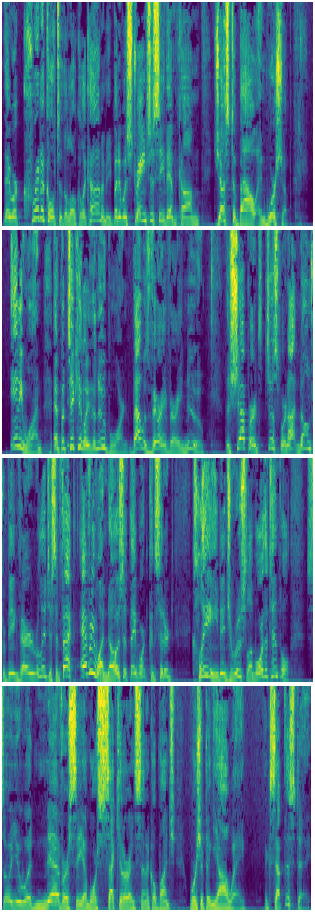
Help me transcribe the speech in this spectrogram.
they were critical to the local economy, but it was strange to see them come just to bow and worship. Anyone, and particularly the newborn, that was very, very new. The shepherds just were not known for being very religious. In fact, everyone knows that they weren't considered clean in Jerusalem or the temple. So you would never see a more secular and cynical bunch worshiping Yahweh, except this day.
